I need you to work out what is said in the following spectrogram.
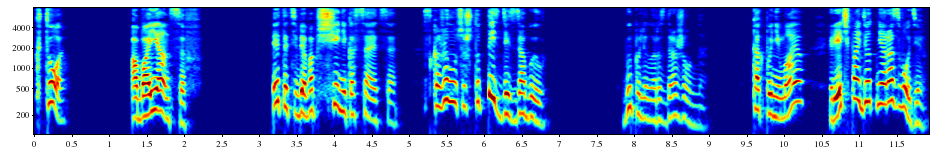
«Кто?» «Обаянцев!» «Это тебя вообще не касается. Скажи лучше, что ты здесь забыл!» Выпалила раздраженно. «Как понимаю, речь пойдет не о разводе».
